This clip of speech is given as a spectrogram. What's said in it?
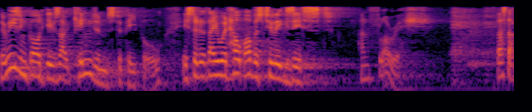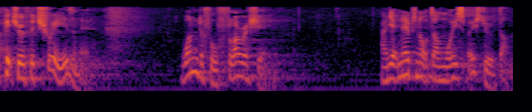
The reason God gives out kingdoms to people is so that they would help others to exist and flourish. That's that picture of the tree, isn't it? Wonderful flourishing. And yet Neb's not done what he's supposed to have done.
